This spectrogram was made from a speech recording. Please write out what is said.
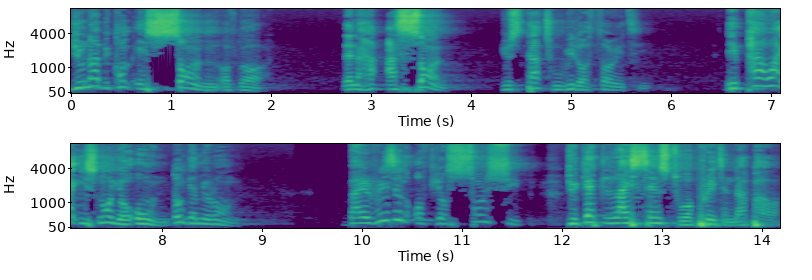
you now become a son of God. Then as son, you start to wield authority. The power is not your own. Don't get me wrong. By reason of your sonship, you get license to operate in that power.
